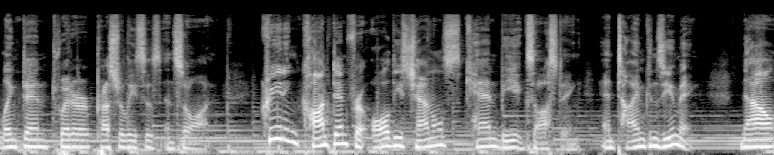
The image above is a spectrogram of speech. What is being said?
LinkedIn, Twitter, press releases, and so on. Creating content for all these channels can be exhausting and time consuming. Now,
